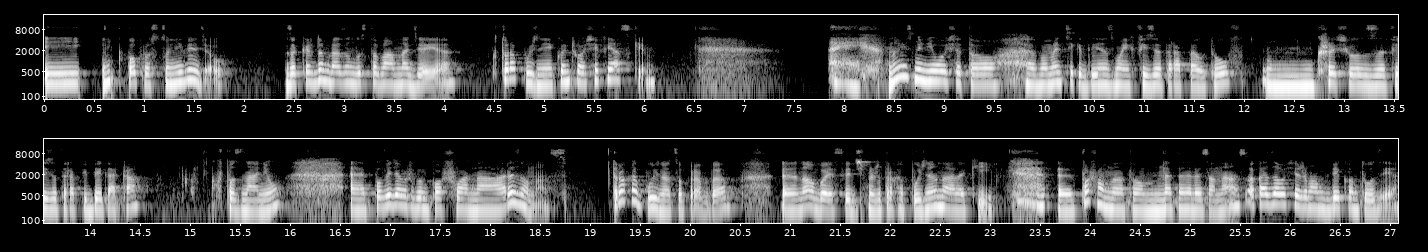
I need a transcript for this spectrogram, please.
i nikt po prostu nie wiedział. Za każdym razem dostawałam nadzieję, która później kończyła się fiaskiem. No i zmieniło się to w momencie, kiedy jeden z moich fizjoterapeutów, mm, Krzysiu z fizjoterapii biegacza w Poznaniu, powiedział, żebym poszła na rezonans. Trochę późno, co prawda, e, no bo stwierdziliśmy, że trochę późno, no ale kij. E, poszłam na, tą, na ten rezonans. Okazało się, że mam dwie kontuzje.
